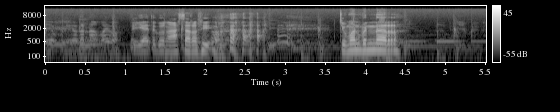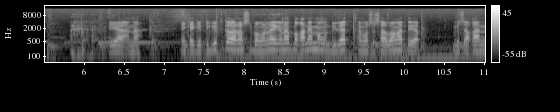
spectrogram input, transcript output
yang meninggalkan nama ya, Bang? iya itu gue ngasar sih cuman bener Iya, nah yang kayak gitu-gitu tuh harus dibangun lagi. Kenapa? Karena emang dilihat emang susah banget ya. Misalkan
